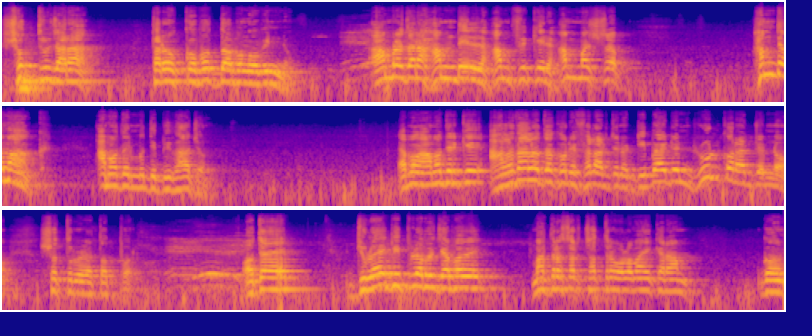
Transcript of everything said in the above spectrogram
শত্রু যারা, তারা ঐক্যবদ্ধ এবং অভিন্ন। আমরা যারা হামদিল, হামফিকির, হাম্মাশরফ, হামদেমাক, আমাদের মধ্যে বিভাজন। এবং আমাদেরকে আলাদা আলাদা করে ফেলার জন্য ডিভাইড অ্যান্ড রুল করার জন্য শত্রুরা তৎপর। অতএব জুলাই বিপ্লবে যেভাবে মাদ্রাসার ছাত্র ওলামাই কারামগণ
